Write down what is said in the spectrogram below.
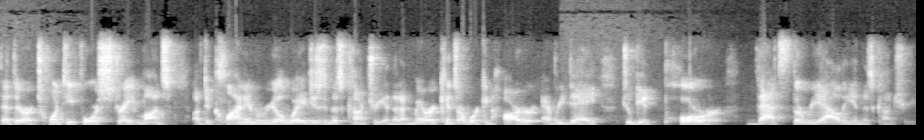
that there are 24 straight months of declining real wages in this country and that Americans are working harder every day to get poorer. That's the reality in this country.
